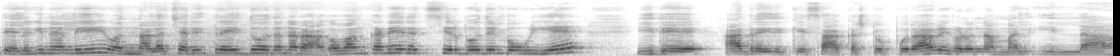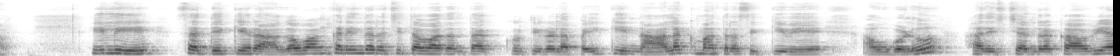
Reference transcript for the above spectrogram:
ತೆಲುಗಿನಲ್ಲಿ ಒಂದು ನಳಚರಿತ್ರೆ ಇದ್ದು ಅದನ್ನು ರಾಘವಾಂಕನೇ ರಚಿಸಿರ್ಬೋದೆಂಬ ಊಹೆ ಇದೆ. ಆದರೆ ಇದಕ್ಕೆ ಸಾಕಷ್ಟು ಪುರಾವೆಗಳು ನಮ್ಮಲ್ಲಿ ಇಲ್ಲ. ಇಲ್ಲಿ ಸದ್ಯಕ್ಕೆ ರಾಘವಾಂಕನಿಂದ ರಚಿತವಾದಂಥ ಕೃತಿಗಳ ಪೈಕಿ ನಾಲ್ಕು ಮಾತ್ರ ಸಿಕ್ಕಿವೆ. ಅವುಗಳು ಹರಿಶ್ಚಂದ್ರ ಕಾವ್ಯ,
